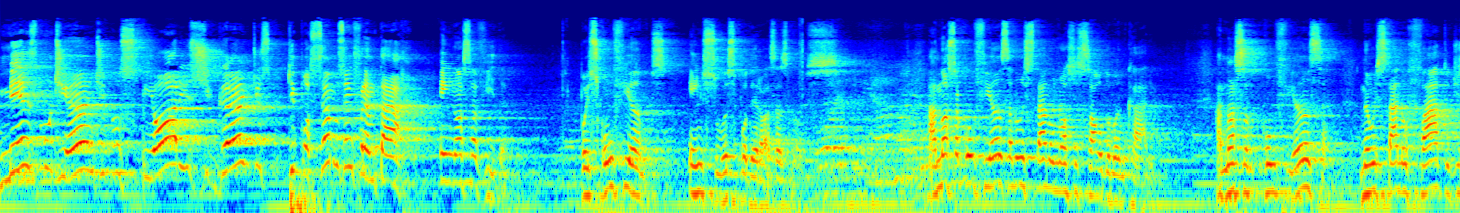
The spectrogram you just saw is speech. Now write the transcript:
mesmo diante dos piores gigantes que possamos enfrentar em nossa vida, pois confiamos em Suas poderosas mãos. A nossa confiança não está no nosso saldo bancário. A nossa confiança não está no fato de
